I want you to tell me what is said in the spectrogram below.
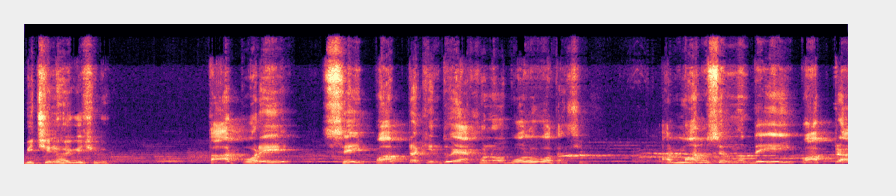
বিচ্ছিন্ন হয়ে গেছিল। তারপরে সেই পাপটা কিন্তু এখনও বলবৎ আছে। আর মানুষের মধ্যে এই পাপটা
